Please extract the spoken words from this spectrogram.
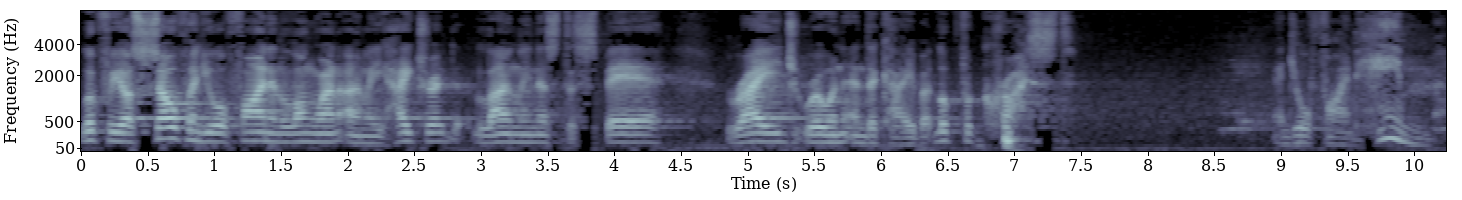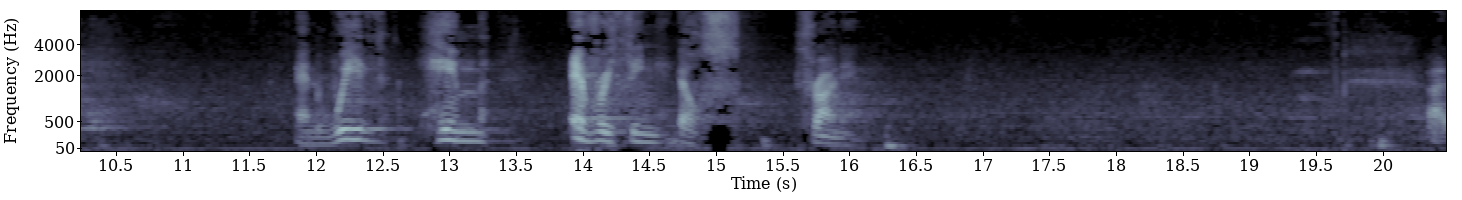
Look for yourself, and you will find in the long run only hatred, loneliness, despair, rage, ruin, and decay. But look for Christ, and you'll find Him. With Him, everything else thrown in. Uh,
